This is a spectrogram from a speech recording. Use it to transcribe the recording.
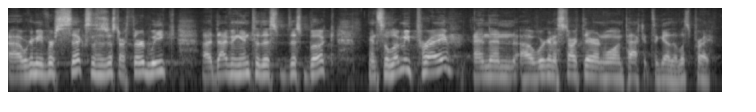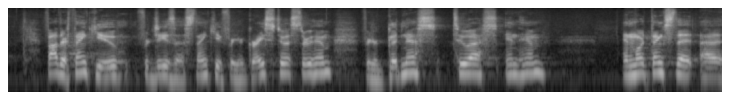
we're going to be in verse 6. This is just our third week uh, diving into this, this book. And so let me pray, and then uh, we're going to start there and we'll unpack it together. Let's pray. Father, thank you for Jesus. Thank you for your grace to us through him, for your goodness to us in him. And Lord, thanks that uh,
